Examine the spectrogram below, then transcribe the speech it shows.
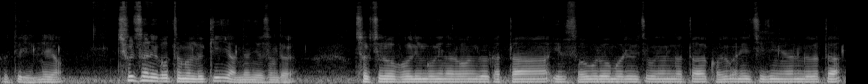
것들이 있네요. 출산의 고통을 느끼지 않는 여성들. 척추로 볼링공이 날아오는 것 같다. 입 속으로 머리를 집어넣는 것 같다. 골반이 지짐이 나는 것 같다.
